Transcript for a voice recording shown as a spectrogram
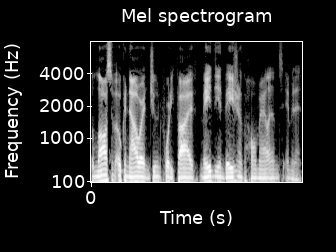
The loss of Okinawa in June 45 made the invasion of the home islands imminent.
